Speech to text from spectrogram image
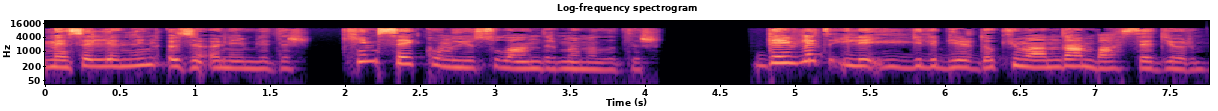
meselenin özü önemlidir. Kimse konuyu sulandırmamalıdır. Devlet ile ilgili bir dokümandan bahsediyorum.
